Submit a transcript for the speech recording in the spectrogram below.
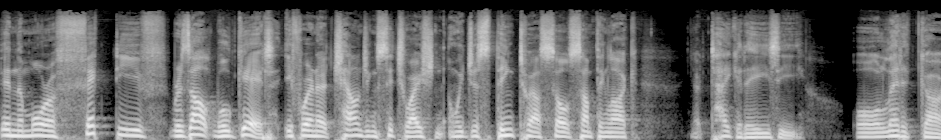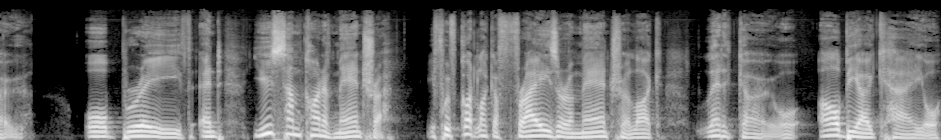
then the more effective result we'll get if we're in a challenging situation and we just think to ourselves something like, you know, take it easy, or let it go, or breathe, and use some kind of mantra. If we've got like a phrase or a mantra like, let it go, or I'll be okay, or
